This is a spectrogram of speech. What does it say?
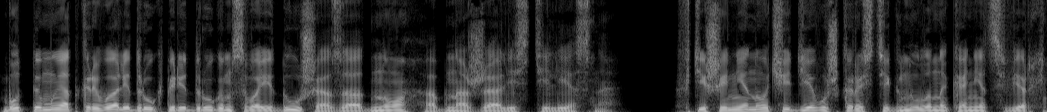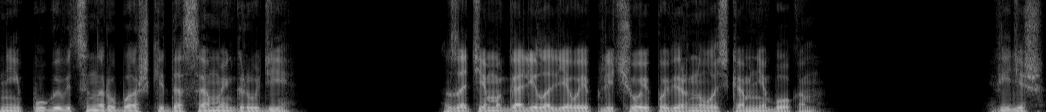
Будто мы открывали друг перед другом свои души, а заодно обнажались телесно. В тишине ночи девушка расстегнула, наконец, верхние пуговицы на рубашке до самой груди. Затем оголила левое плечо и повернулась ко мне боком. «Видишь?»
